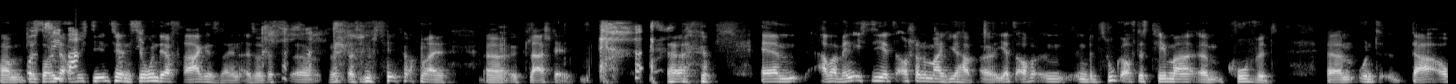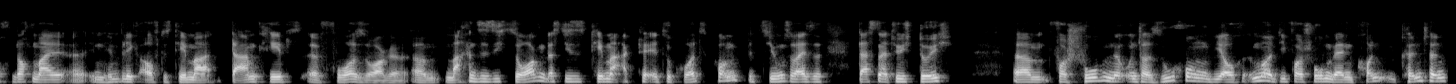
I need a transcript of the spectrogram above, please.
Ähm, das Und sollte auch nicht die Intention der Frage sein. Also das, äh, das, das möchte ich nochmal äh, klarstellen. äh, ähm, aber wenn ich Sie jetzt auch schon mal hier habe, äh, jetzt auch in, in, Bezug auf das Thema ähm, Covid ähm, und da auch nochmal äh, im Hinblick auf das Thema Darmkrebsvorsorge, äh, ähm, machen Sie sich Sorgen, dass dieses Thema aktuell zu kurz kommt, beziehungsweise dass natürlich durch ähm, verschobene Untersuchungen, wie auch immer, die verschoben werden konnten, könnten,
